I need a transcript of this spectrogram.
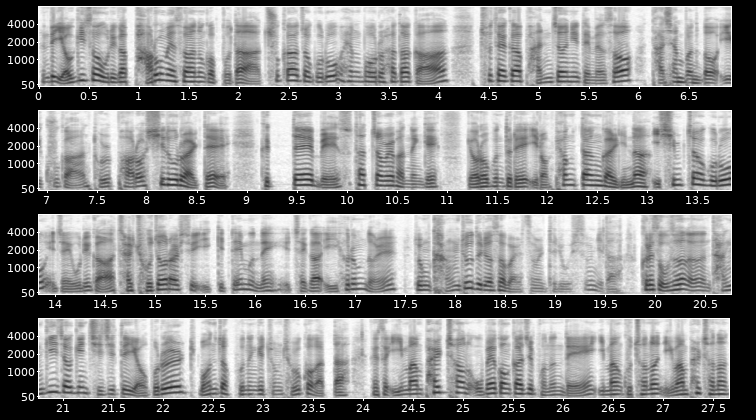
근데 여기서 우리가 바로 매수하는 것보다 추가적으로 행보를 하다가 추세가 반전이 되면서 다시 한 번 더 이 구간 돌파로 시도를 할 때 그때 매수 타점을 받는 게 여러분들의 이런 평단 관리나 이 심적으로 이제 우리가 잘 조절할 수 있기 때문에 제가 이 흐름을 좀 강조드려서 말씀을 드리고 있습니다. 그래서 우선은 단기적인 지지대 여부를 먼저 보는 게 좀 좋을 것 같다. 그래서 28,500원까지 보는데 29,000원, 28,000원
